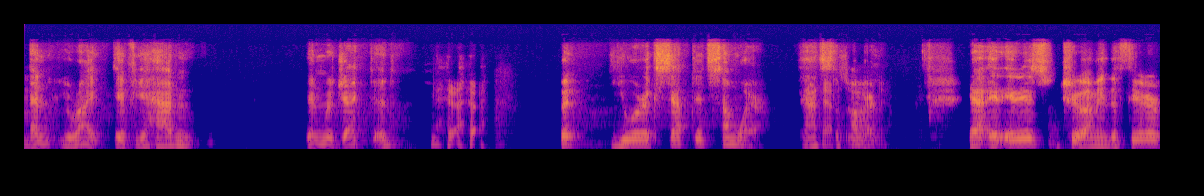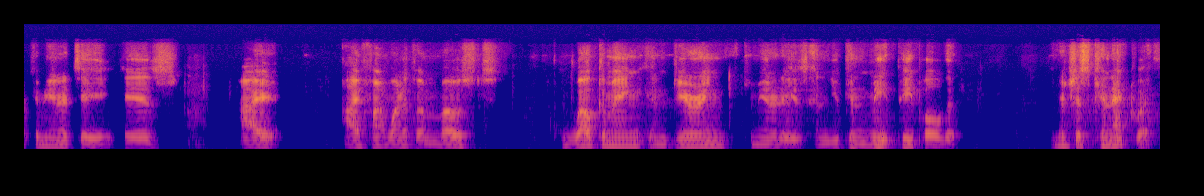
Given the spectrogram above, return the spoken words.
Mhm. And you're right. If you hadn't been rejected, but you were accepted somewhere, that's the part. Yeah, it, it is true. I mean, the theater community is, I, I find one of the most welcoming, endearing communities, and you can meet people that you just connect with.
